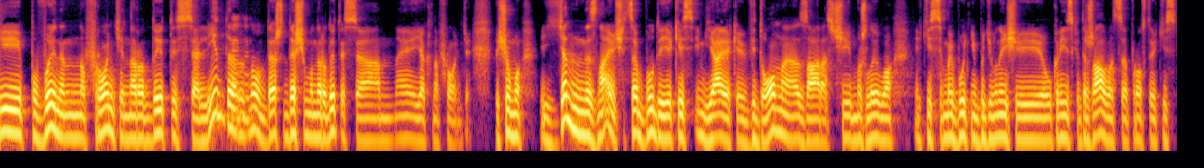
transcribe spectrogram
Чи повинен на фронті народитися лідер? Мгм. Ну, де ж де ж йому народитися не як на фронті. Причому я не знаю, чи це буде якесь ім'я, яке відоме зараз, чи можливо якісь майбутні будівничі української держави. Це просто якийсь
